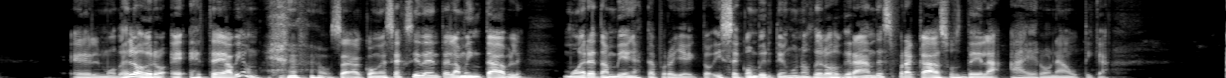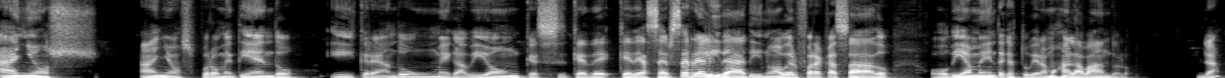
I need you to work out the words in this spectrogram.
el modelo, de este avión. o sea, con ese accidente lamentable, muere también este proyecto y se convirtió en uno de los grandes fracasos de la aeronáutica. Años, años prometiendo y creando un megavión que de hacerse realidad y no haber fracasado, obviamente que estuviéramos alabándolo. ¿Ya?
